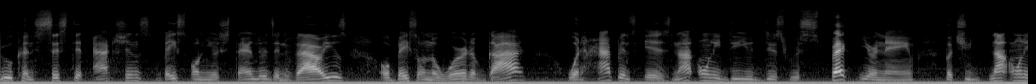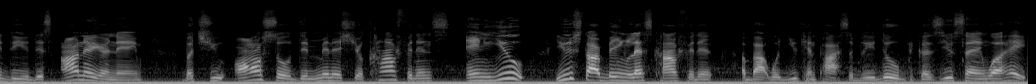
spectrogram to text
through consistent actions based on your standards and values or based on the word of God, what happens is not only do you disrespect your name, but you not only do you dishonor your name, but you also diminish your confidence in you. You start being less confident about what you can possibly do because you're saying, well, hey,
